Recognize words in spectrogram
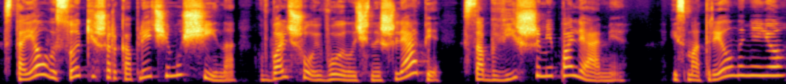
стоял высокий широкоплечий мужчина в большой войлочной шляпе с обвисшими полями и смотрел на нее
